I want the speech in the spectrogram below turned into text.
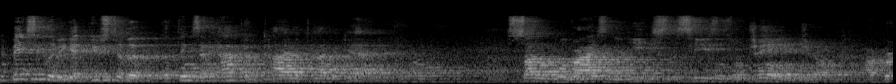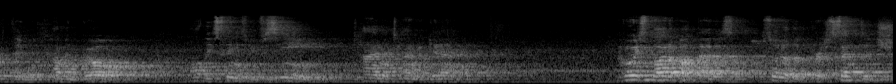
And basically, we get used to the, the things that happen time and time again. The sun will rise in the east, the seasons will change, you know, our birthday will come and go. All these things we've seen time and time again. I've always thought about that as sort of the percentage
